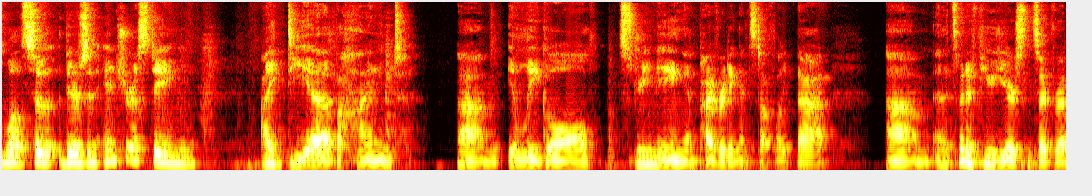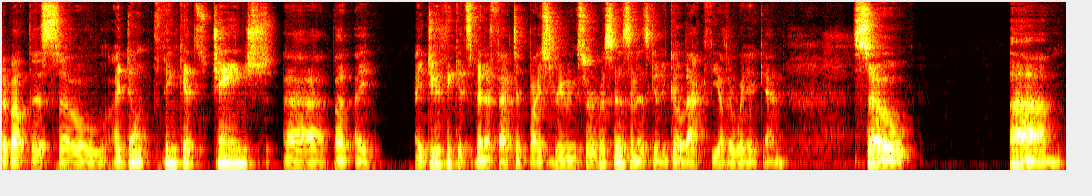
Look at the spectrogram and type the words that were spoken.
Well, so there's an interesting idea behind um, illegal streaming and pirating and stuff like that. Um, and it's been a few years since I've read about this, so I don't think it's changed. Uh, but I I do think it's been affected by streaming services and is going to go back the other way again. So, um,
